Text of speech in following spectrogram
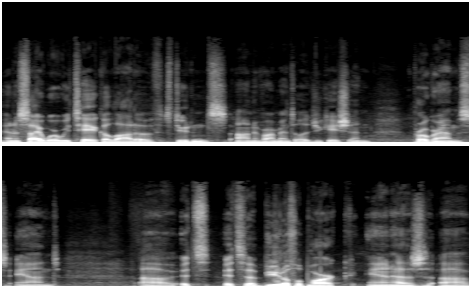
and a site where we take a lot of students on environmental education programs. And uh, it's it's a beautiful park and has uh,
